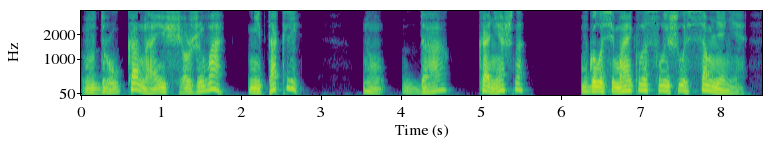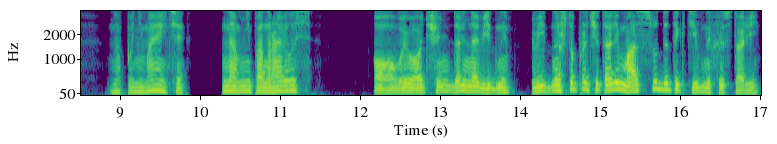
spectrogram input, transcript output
вдруг она еще жива, не так ли? Ну, да, конечно. В голосе Майкла слышалось сомнение. Но, понимаете, нам не понравилось «О, вы очень дальновидны. Видно, что прочитали массу детективных историй.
